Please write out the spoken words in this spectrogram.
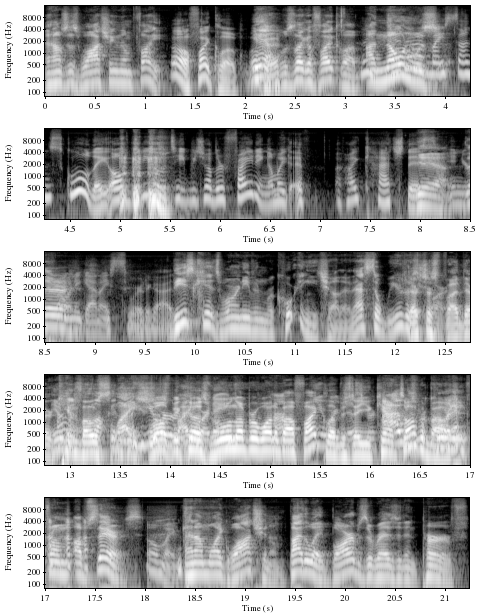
and I was just watching them fight. Oh, Fight Club. Okay. Yeah, it was like a fight club. They Uh, do no one that at was. my son's school. They all videotape each other fighting. I'm like, if, if I catch this Yeah, in your they're- phone again, I swear to God. These kids weren't even recording each other. That's the weirdest. They're just part. fun. They're They were Kimbo fucking, Slice. You well, were because recording? rule number one Huh? about Fight You Club is that just you recording? can't I was talk about recording it. from upstairs. Oh my God. And I'm like watching them. By the way, Barb's the resident perv.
